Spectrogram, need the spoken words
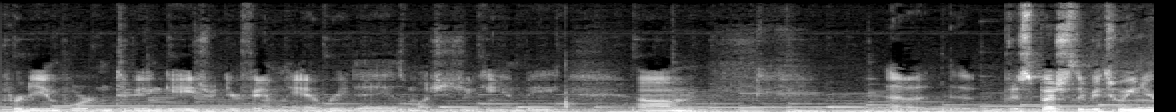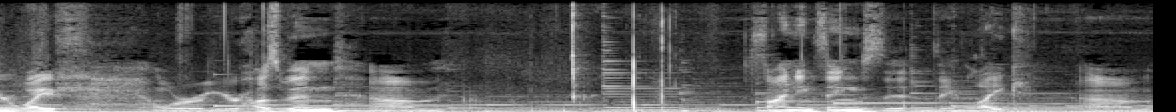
pretty important to be engaged with your family every day as much as you can be. Um, uh, especially between your wife or your husband, um, finding things that they like. Um,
